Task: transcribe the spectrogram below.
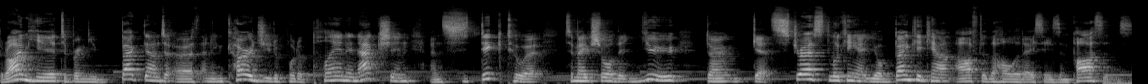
but I'm here to bring you back down to earth and encourage you to put a plan in action and stick to it to make sure that you don't get stressed looking at your bank account after the holiday season passes.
